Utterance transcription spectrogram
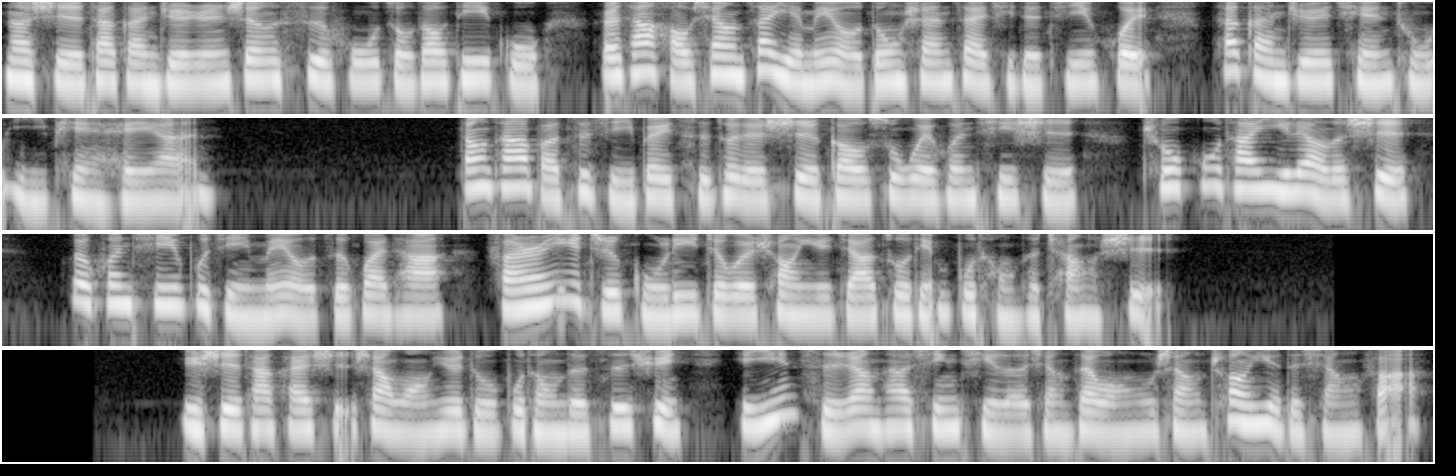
那时他感觉人生似乎走到低谷，而他好像再也没有东山再起的机会。他感觉前途一片黑暗。当他把自己被辞退的事告诉未婚妻时，出乎他意料的是，未婚妻不仅没有责怪他。反而一直鼓励这位创业家做点不同的尝试。于是他开始上网阅读不同的资讯，也因此让他兴起了想在网络上创业的想法。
